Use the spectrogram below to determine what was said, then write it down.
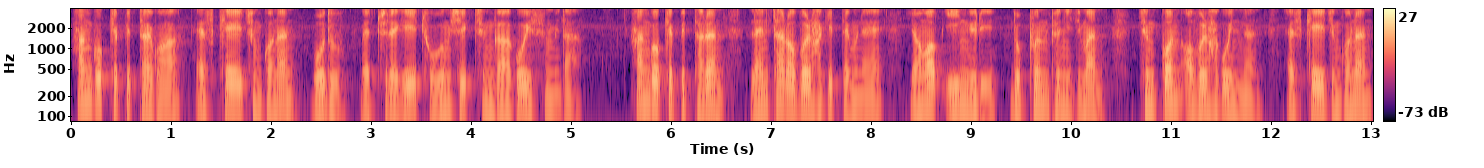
한국캐피탈과 SK증권은 모두 매출액이 조금씩 증가하고 있습니다. 한국캐피탈은 렌탈업을 하기 때문에 영업이익률이 높은 편이지만 증권업을 하고 있는 SK증권은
